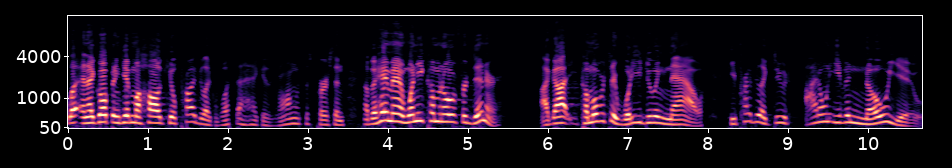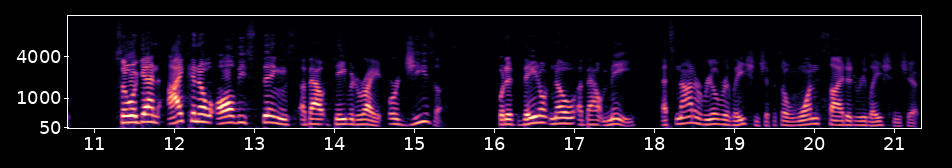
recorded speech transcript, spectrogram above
and I go up and give him a hug, he'll probably be like, what the heck is wrong with this person? I'll be like, hey, man, when are you coming over for dinner? I got, come over today. What are you doing now? He'd probably be like, dude, I don't even know you. So again, I can know all these things about David Wright or Jesus, but if they don't know about me, that's not a real relationship. It's a one sided relationship.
